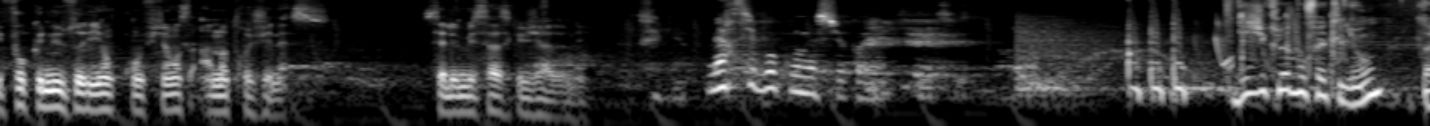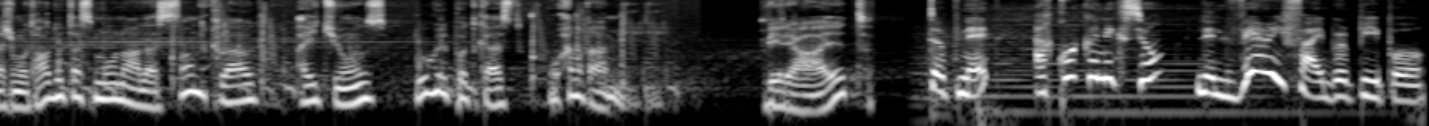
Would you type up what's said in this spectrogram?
il faut que nous ayons confiance en notre jeunesse. C'est le message que j'ai à donner. Très bien. Merci beaucoup, Monsieur Collet. DigiClub وفات اليوم نجموا تعودوا تسمعونا على ساوند كلاود اي تيونز جوجل بودكاست وانغامي برعاية توب نت أقوى كونيكسيون للفيري فايبر بيبل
